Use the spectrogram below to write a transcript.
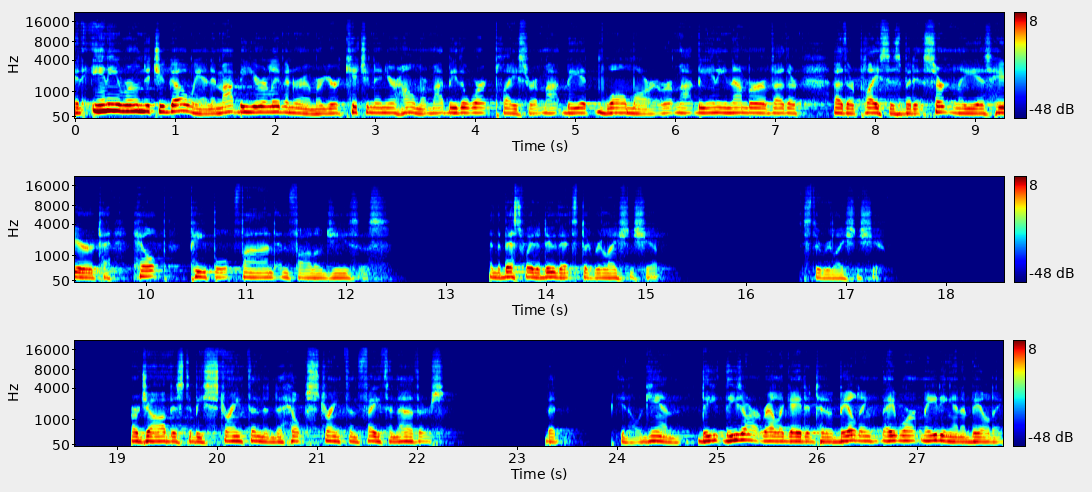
In any room that you go in, it might be your living room or your kitchen in your home, or it might be the workplace, or it might be at Walmart, or it might be any number of other, other places, but it certainly is here to help people find and follow Jesus. And the best way to do that is through relationship. It's the relationship. Our job is to be strengthened and to help strengthen faith in others. But, you know, again, these aren't relegated to a building. They weren't meeting in a building.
